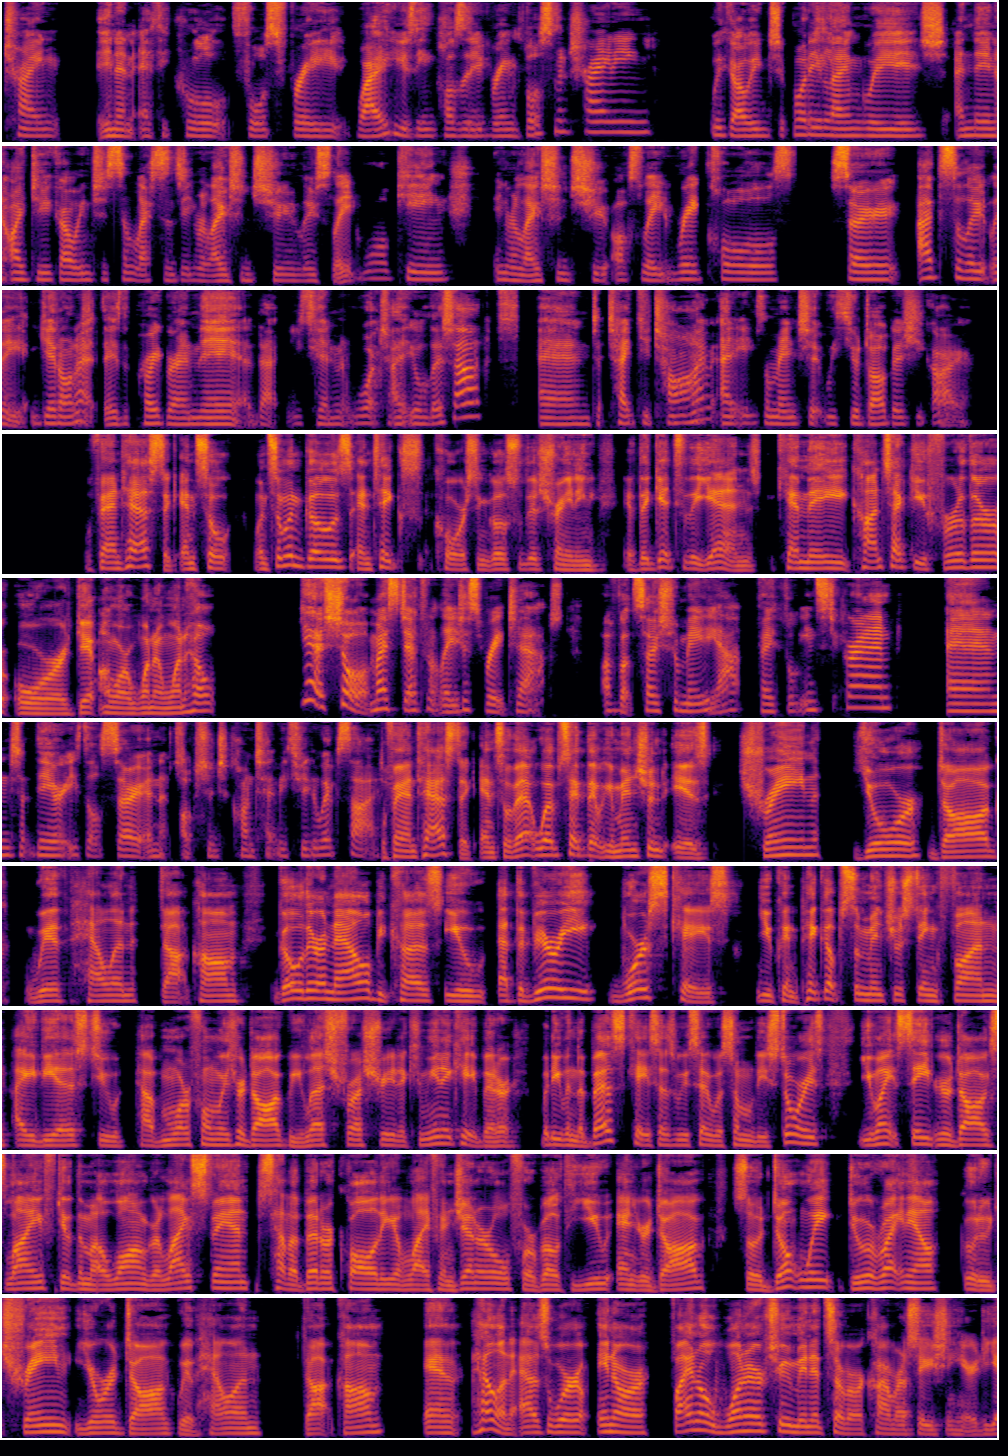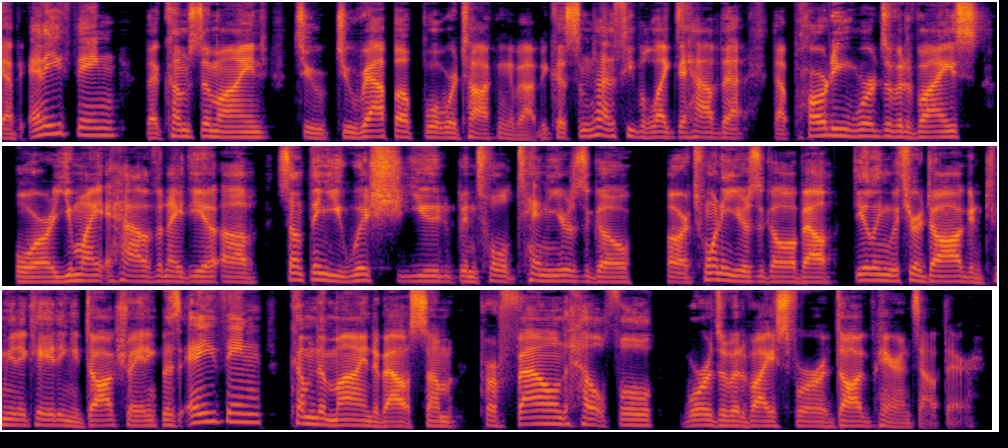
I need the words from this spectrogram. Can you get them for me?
train in an ethical, force free way using positive reinforcement training. We go into body language, and then I do go into some lessons in relation to loose lead walking, in relation to off lead recalls. So, absolutely get on it. There's a program there that you can watch at your leisure and take your time and implement it with your dog as you go. Well, fantastic. And so when someone goes and takes a course and goes through the training, if they get to the end, can they contact you further or get Oh. more one on one help? Yeah, sure. Most definitely. Just reach out. I've got social media, Facebook, Instagram, and there is also an option to contact me through the website. Well, fantastic. And so that website that we mentioned is trainyourdogwithhelen.com. Go there now because you, at the very worst case, you can pick up some interesting, fun ideas to have more fun with your dog, be less frustrated, communicate better. But even the best case, as we said with some of these stories, you might save your dog's life, give them a longer lifespan, just have a better quality of life in general for both you and your dog. So don't wait, do it right now. Go to trainyourdogwithhelen.com. And Helen, as we're in our final one or two minutes of our conversation here, do you have anything that comes to mind to to wrap up what we're talking about? Because sometimes people like to have that that parting words of advice, or you might have an idea of something you wish you'd been told 10 years ago or 20 years ago about dealing with your dog and communicating and dog training. Does anything come to mind about some profound, helpful words of advice for dog parents out there?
